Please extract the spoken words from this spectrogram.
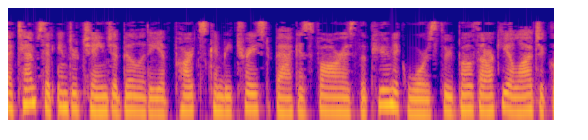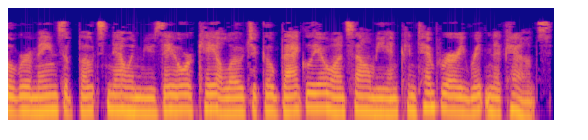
Attempts at interchangeability of parts can be traced back as far as the Punic Wars through both archaeological remains of boats now in Museo Archeologico Baglio Anselmi and contemporary written accounts.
